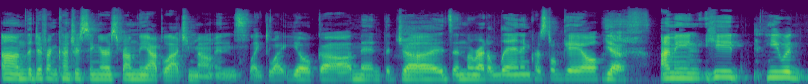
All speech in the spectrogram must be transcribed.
um, the different country singers from the Appalachian Mountains, like Dwight Yoakam and the Judds and Loretta Lynn and Crystal Gayle. yes, I mean, he he would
